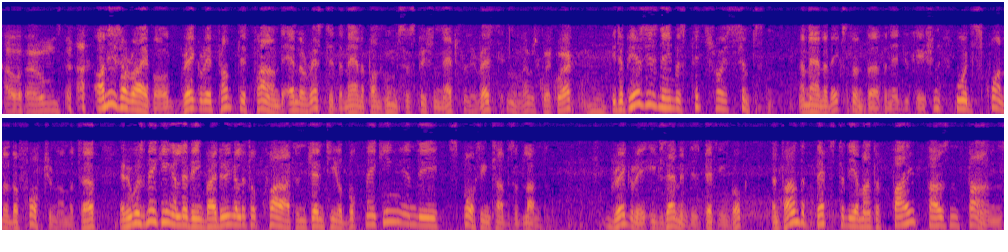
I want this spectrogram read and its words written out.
Holmes. On his arrival, Gregory promptly found and arrested the man upon whom suspicion naturally rested. Hmm, that was quick work. It appears his name was Fitzroy Simpson, a man of excellent birth and education who had squandered a fortune on the turf and who was making a living by doing a little quiet and genteel bookmaking in the sporting clubs of London. Gregory examined his betting book and found that bets to the amount of five thousand pounds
